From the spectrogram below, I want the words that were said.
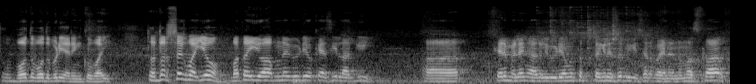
तो बहुत बहुत बढ़िया रिंकू भाई तो दर्शक भाइयों बताइए आपने वीडियो कैसी लगी और फिर मिलेंगे अगली वीडियो में तब तक के लिए सभी किसान भाई ने नमस्कार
